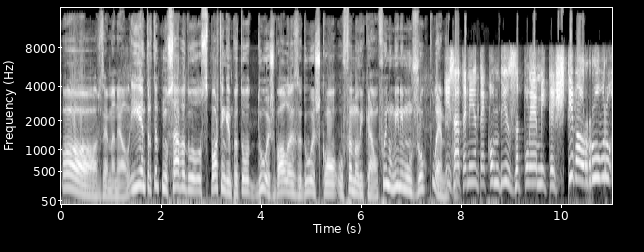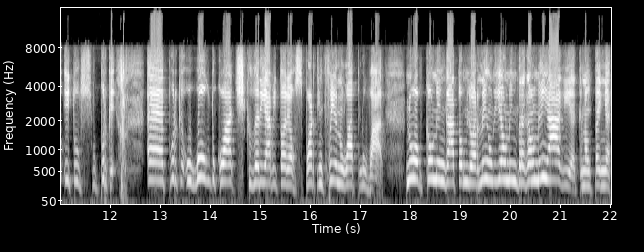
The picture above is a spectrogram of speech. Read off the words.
Oh, José Manel. E entretanto, no sábado, o Sporting empatou duas bolas a duas com o Famalicão. Foi no mínimo um jogo polémico. Exatamente, é como diz a polémica, esteve ao rubro e tudo. Porquê? É porque o gol do Coates que daria a vitória ao Sporting foi anulado pelo VAR. Não houve cão nem gato, ou melhor, nem leão, nem dragão, nem águia que não tenha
